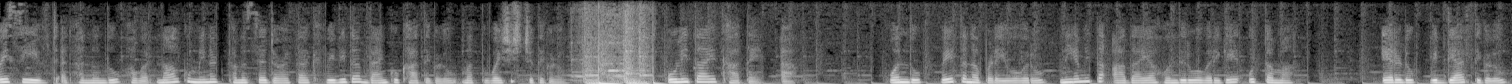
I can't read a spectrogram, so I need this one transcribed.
ರಿಸೀವ್ಡ್ ಅಟ್ ಹನ್ನೊಂದು ಹವರ್ ನಾಲ್ಕು ಮಿನಿಟ್ ಸಮಸ್ಯೆ ಡೊರಫ್ಯಾಕ್ ವಿವಿಧ ಬ್ಯಾಂಕು ಖಾತೆಗಳು ಮತ್ತು ವೈಶಿಷ್ಟ್ಯತೆಗಳು. ಉಳಿತಾಯ ಖಾತೆ ಒಂದು, ವೇತನ ಪಡೆಯುವವರು ನಿಯಮಿತ ಆದಾಯ ಹೊಂದಿರುವವರಿಗೆ ಉತ್ತಮ. ಎರಡು, ವಿದ್ಯಾರ್ಥಿಗಳು,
